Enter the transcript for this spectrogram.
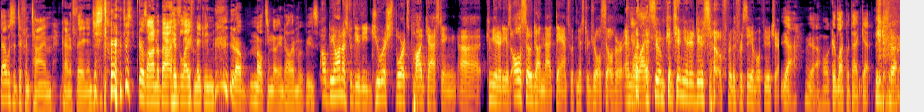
that was a different time kind of thing and just just goes on about his life making you know multi-million dollar movies. I'll be honest with you the jewish sports podcasting uh, community has also done that dance with mr joel silver and will i assume continue to do so for the foreseeable future. Yeah yeah. Well good luck with that get. Yeah.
